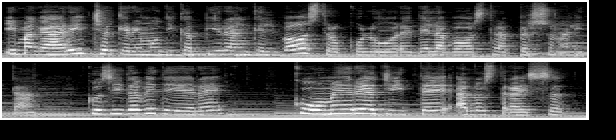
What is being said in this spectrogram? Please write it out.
E magari cercheremo di capire anche il vostro colore della vostra personalità, così da vedere come reagite allo stress.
